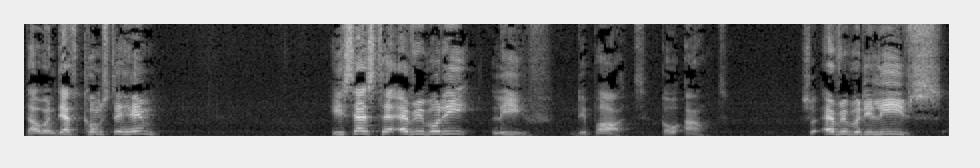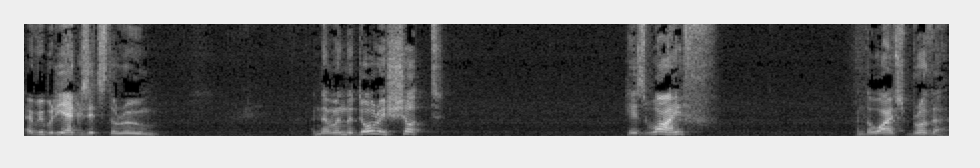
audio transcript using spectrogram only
that when death comes to him, he says to everybody, Leave, depart, go out. So everybody leaves, everybody exits the room. And then when the door is shut, his wife and the wife's brother,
